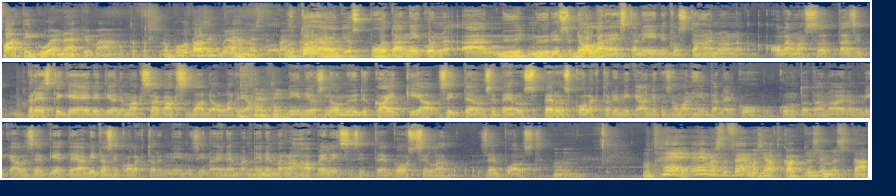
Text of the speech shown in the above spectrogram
fatigue näkymään, mutta tuossa no puhutaan sitten myöhemmin. Mutta jos puhutaan niin kun, ää, myy, myydyistä dollareista, niin, niin tuostahan on olemassa, tai se Prestige Edition niin maksaa 200 dollaria, niin jos ne on myyty kaikki ja sitten on se perus, peruskollektori, mikä on niin saman hintainen kuin, kuin tota noin, mikä oli se GTA 5 kollektori, niin, niin siinä on enemmän, mm. enemmän rahaa pelissä sitten Ghostilla sen puolesta. Mm. Mutta hei, Amos the Famous jatkaa kysymystä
